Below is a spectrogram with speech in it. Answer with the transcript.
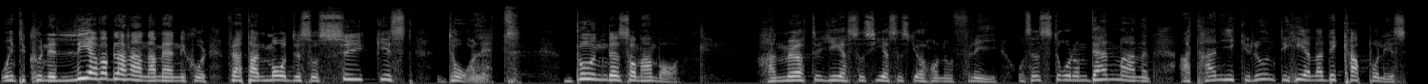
och inte kunde leva bland andra människor för att han mådde så psykiskt dåligt. Bunden som han var. Han möter Jesus, Jesus gör honom fri. Och sen står det om den mannen att han gick runt i hela Dekapolis,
